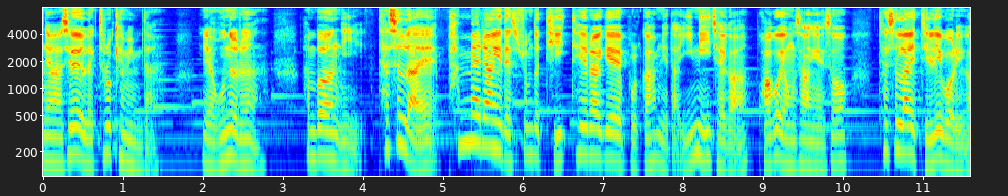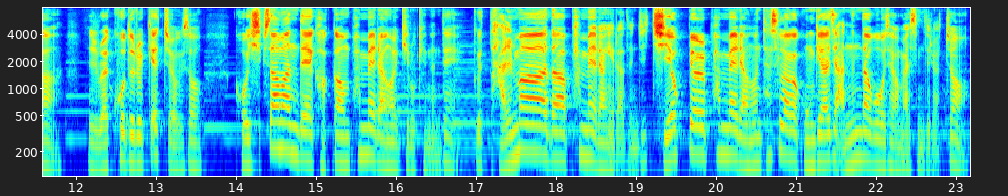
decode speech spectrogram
안녕하세요. 일렉트로캠입니다. 예, 오늘은 한번 이 테슬라의 판매량에 대해서 좀 더 디테일하게 볼까 합니다. 이미 제가 과거 영상에서 테슬라의 딜리버리가 레코드를 깼죠. 그래서 거의 14만 대에 가까운 판매량을 기록했는데 그 달마다 판매량이라든지 지역별 판매량은 테슬라가 공개하지 않는다고 제가 말씀드렸죠.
